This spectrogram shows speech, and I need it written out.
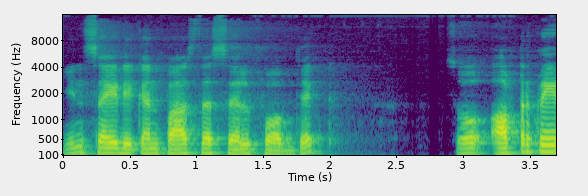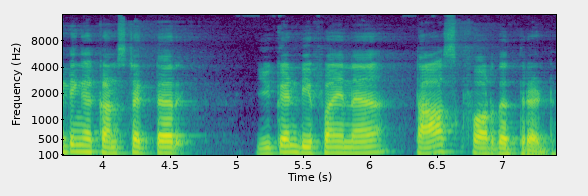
Inside you can pass the self object. So after creating a constructor you can define a task for the thread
